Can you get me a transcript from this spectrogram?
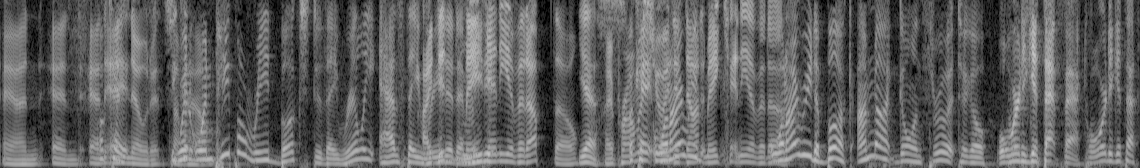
and and and Okay, end note it somehow. when, when people read books, do they really, as they I read didn't it, make immediately? any of it up though. Yes. I promise Okay, you, when I I did not read- make any of it up. When I read a book, I'm not going through it to go, well, where did to get that fact? Well, where to get that?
